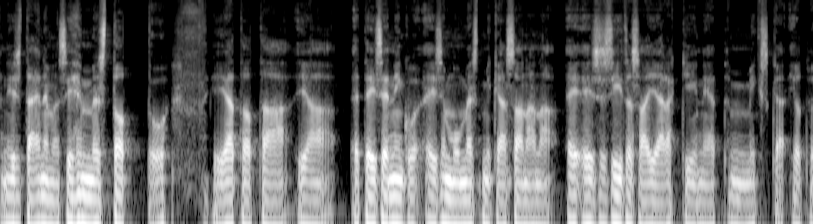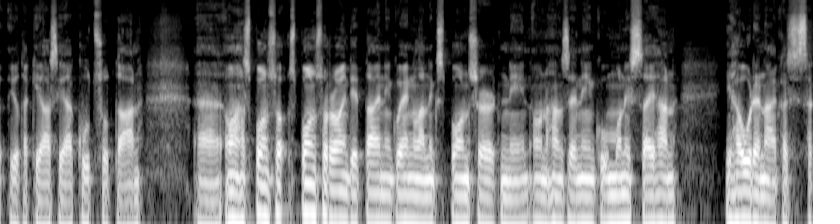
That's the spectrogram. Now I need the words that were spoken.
niin sitä enemmän siihen myös tottuu. Ja, tota, ja et ei, se, niin kuin, ei se mun mielestä mikään sanana, ei, ei se siitä saa jäädä kiinni, että miksi jotakin asiaa kutsutaan. onhan sponsor, sponsorointi tai niin kuin englanniksi sponsored, niin onhan se niin kuin monissa ihan – ihan uudenaikaisissa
